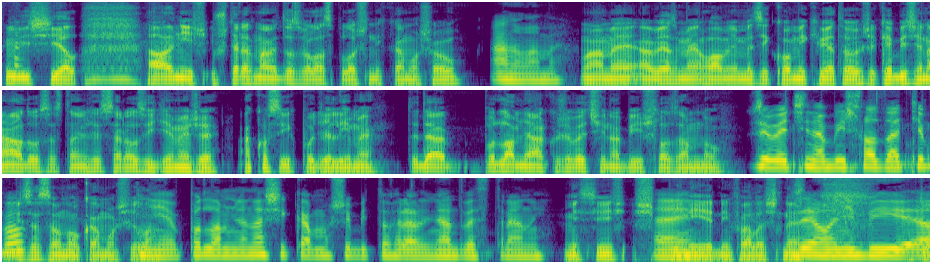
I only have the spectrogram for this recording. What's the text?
vyšiel. Ale nič, už teraz máme dosť veľa spoločných kamošov. Áno, máme. Máme a viac sme hlavne medzi komikmi a to, že keby že náhodou sa stane, že sa rozídeme, že ako si ich podelíme. Teda podľa mňa akože väčšina by išla za mnou. Že väčšina by išla za tebou? By sa so mnou kamošila. Nie, podľa mňa naši kamoši by to hrali na dve strany. Myslíš? Špiny jedny falešné. Že oni by, a,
